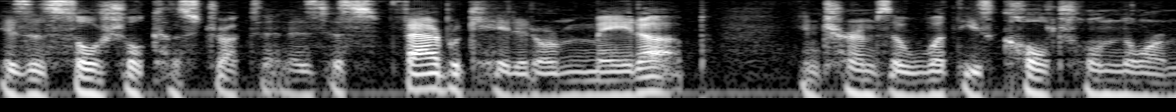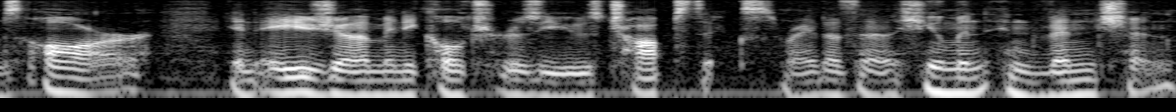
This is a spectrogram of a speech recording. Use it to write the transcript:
is a social construct and is just fabricated or made up in terms of what these cultural norms are. In Asia, many cultures use chopsticks, right? That's a human invention.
